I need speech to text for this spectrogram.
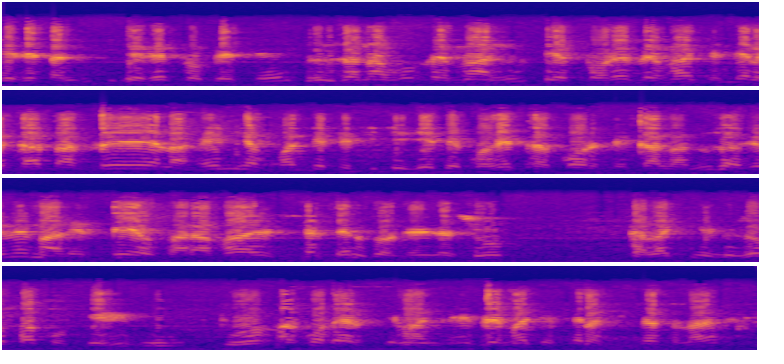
les descendus qui devaient progresser. Nous en avons vraiment, nous, décoré vraiment que c'est le cas. Ça fait la énième fois que c'est utilisé de connaître encore ces cas-là. Nous avions même alerté auparavant certaines organisations qui ne nous ont pas conquéri pour encore demander vraiment de faire assistance-là. Et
